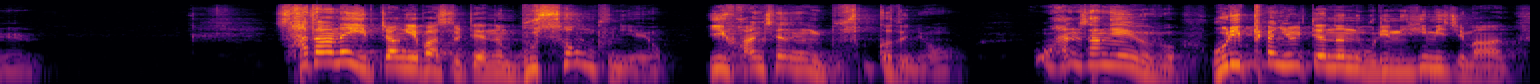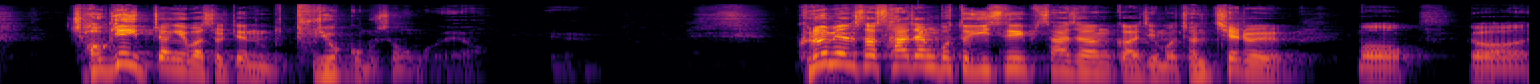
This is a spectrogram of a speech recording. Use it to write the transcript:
예. 사단의 입장에 봤을 때는 무서운 분이에요. 이 환상이 무섭거든요. 환상이에요. 우리 편일 때는 우리는 힘이지만 적의 입장에 봤을 때는 두렵고 무서운 거예요. 예. 그러면서 4장부터 24장까지 뭐 전체를 뭐 어,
